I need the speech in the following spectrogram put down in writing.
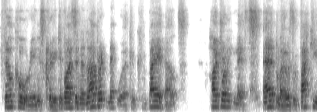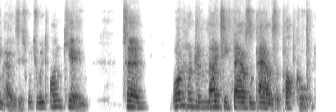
Phil Cory and his crew devised an elaborate network of conveyor belts, hydraulic lifts, air blowers, and vacuum hoses, which would, on cue, turn 190,000 pounds of popcorn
